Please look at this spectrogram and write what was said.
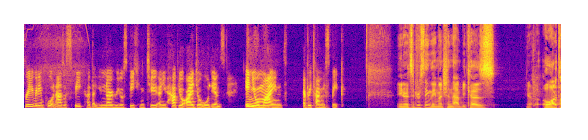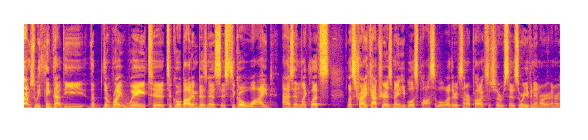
really, really important as a speaker that you know who you're speaking to and you have your ideal audience in your mm-hmm. mind every time you speak. You know, it's interesting that you mentioned that because you know, a lot of times we think that the the the right way to to go about in business is to go wide, as in like let's let's try to capture as many people as possible, whether it's in our products or services or even in our in our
